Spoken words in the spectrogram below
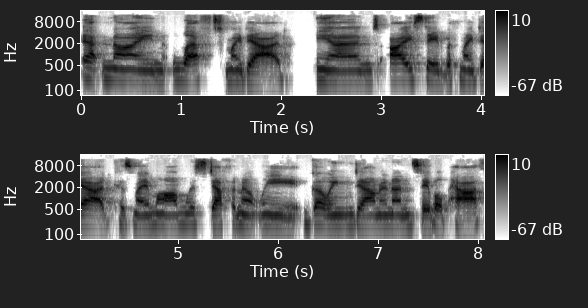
at nine left my dad and I stayed with my dad because my mom was definitely going down an unstable path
